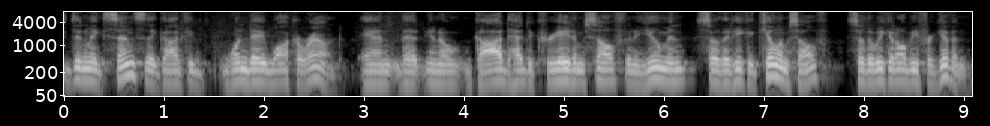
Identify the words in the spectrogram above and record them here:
It didn't make sense that God could one day walk around and that, you know, God had to create himself in a human so that he could kill himself so that we could all be forgiven.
